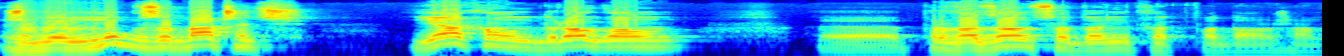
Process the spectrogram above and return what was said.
żebym mógł zobaczyć, jaką drogą e, prowadzącą donikąd podążam.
